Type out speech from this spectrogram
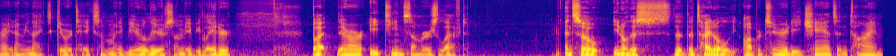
right? I mean, that's give or take. Some may be earlier, some may be later. But there are 18 summers left and so you know this the, the title opportunity chance and time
